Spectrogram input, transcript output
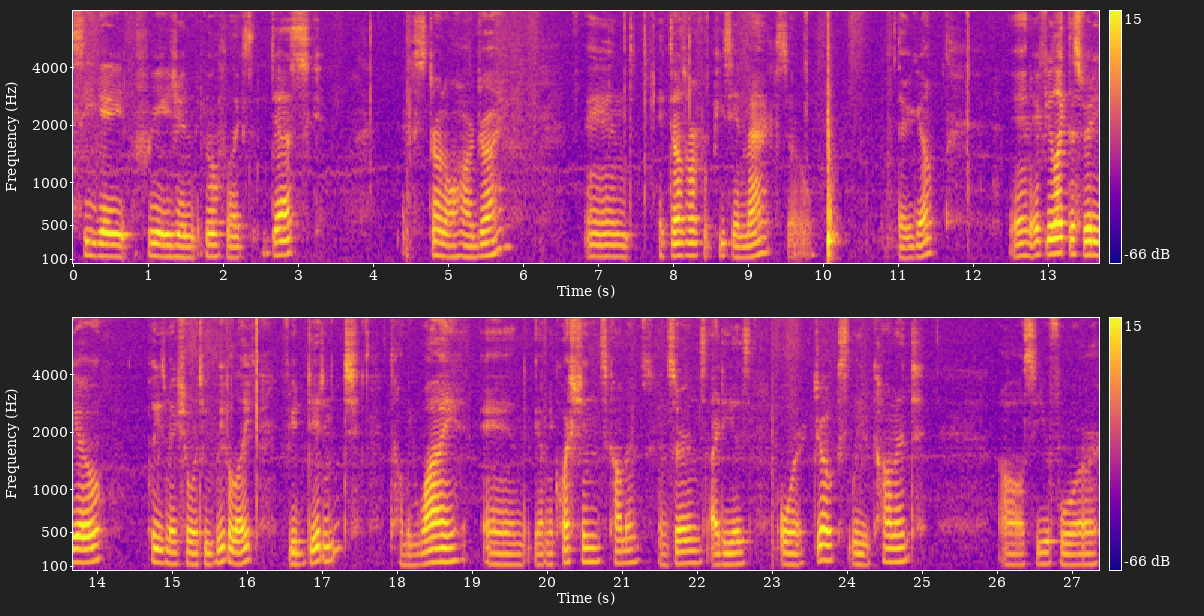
Seagate Free Agent GoFlex desk, external hard drive, and it does work for PC and Mac, so there you go. And if you like this video, please make sure to leave a like. If you didn't, tell me why, and if you have any questions, comments, concerns, ideas, or jokes, leave a comment. I'll see you for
